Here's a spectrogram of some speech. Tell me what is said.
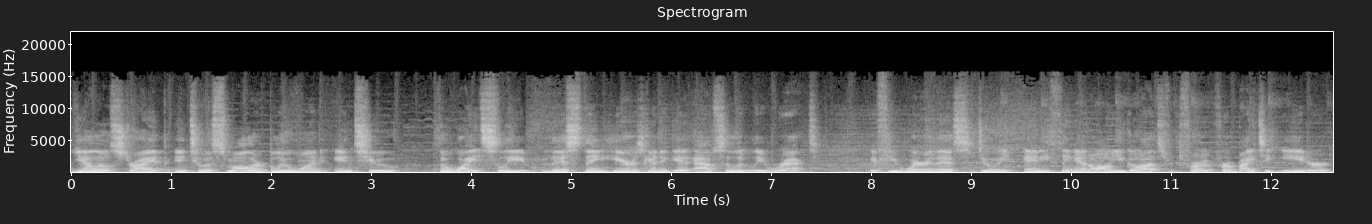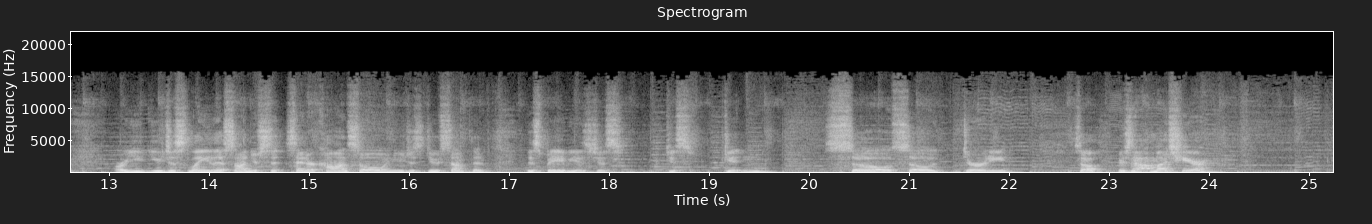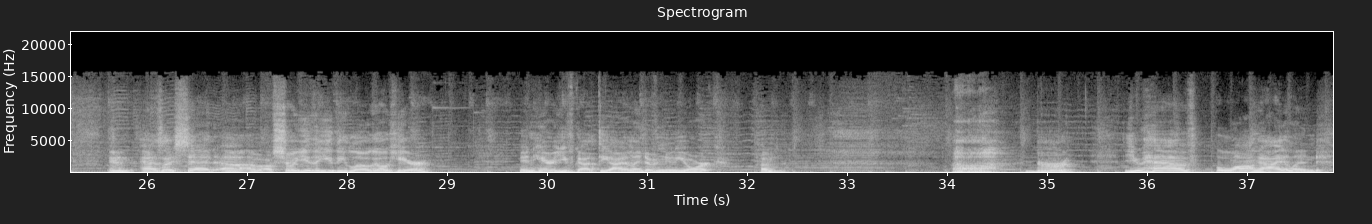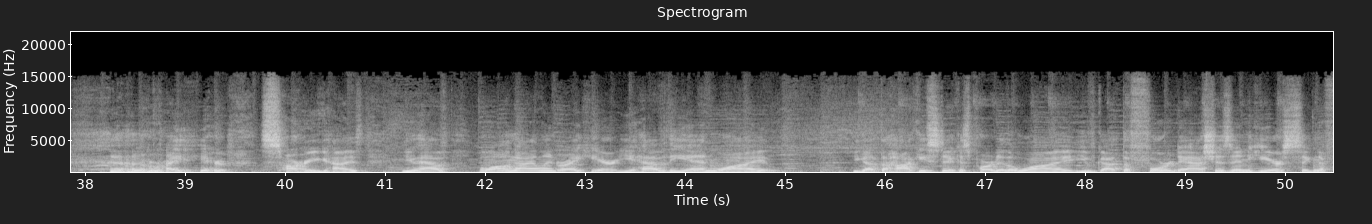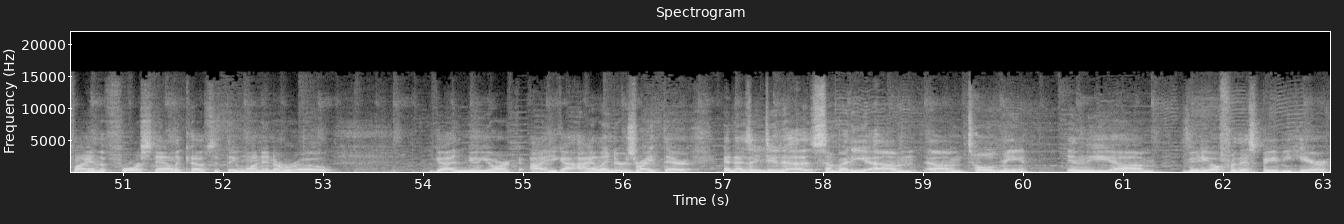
yellow stripe into a smaller blue one into the white sleeve. This thing here is going to get absolutely wrecked if you wear this doing anything at all. You go out for, for a bite to eat or or you, you just lay this on your center console and you just do something. This baby is just just getting so so dirty. So there's not much here. And as I said, uh, I'll show you the, the logo here. In here, you've got the island of New York. Um, oh, you have Long Island right here. Sorry, guys. You have Long Island right here. You have the NY. You got the hockey stick as part of the Y. You've got the four dashes in here signifying the four Stanley Cups that they won in a row. You got New York. Uh, you got Islanders right there. And as I did, uh, somebody um, um, told me in the um, video for this baby here,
